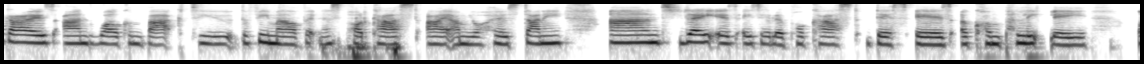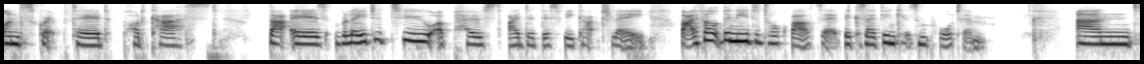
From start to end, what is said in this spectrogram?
guys, and welcome back to the Female Fitness Podcast. I am your host, Danni, and today is a solo podcast. This is a completely unscripted podcast that is related to a post I did this week, actually, but I felt the need to talk about it because I think it's important. And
